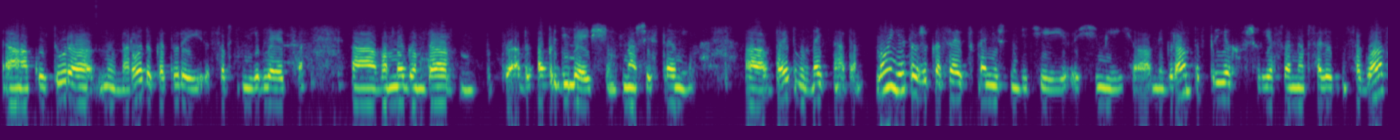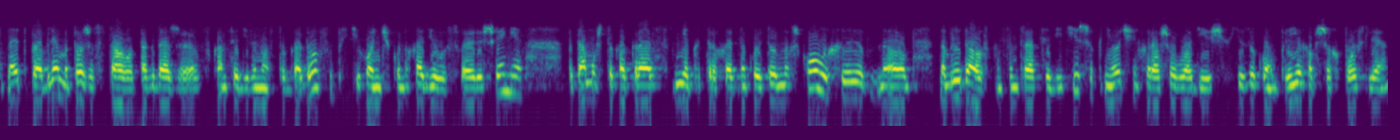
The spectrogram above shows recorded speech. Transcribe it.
а, культура ну, народа, который, собственно, является во многом да, определяющим в нашей стране. Поэтому знать надо. Ну и это уже касается, конечно, детей семей мигрантов, приехавших. Я с вами абсолютно согласна. Эта проблема тоже встала тогда же, в конце 90-х годов, и потихонечку находила свое решение, потому что как раз в некоторых этнокультурных школах и а, наблюдалась концентрация детишек, не очень хорошо владеющих языком, приехавших после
